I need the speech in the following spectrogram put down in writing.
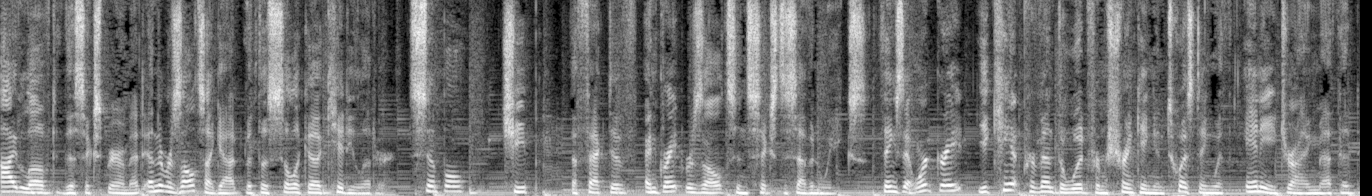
I loved this experiment and the results I got with the silica kitty litter. Simple, cheap, effective, and great results in six to seven weeks. Things that weren't great, you can't prevent the wood from shrinking and twisting with any drying method,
